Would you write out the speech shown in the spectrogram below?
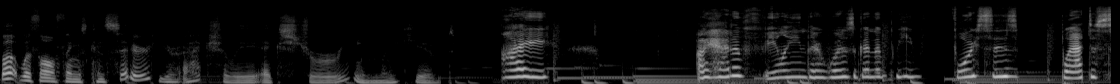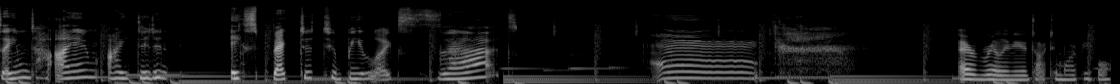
But with all things considered, you're actually extremely cute. I I had a feeling there was gonna be voices, but at the same time, I didn't expect it to be like that. Mm. I really need to talk to more people.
